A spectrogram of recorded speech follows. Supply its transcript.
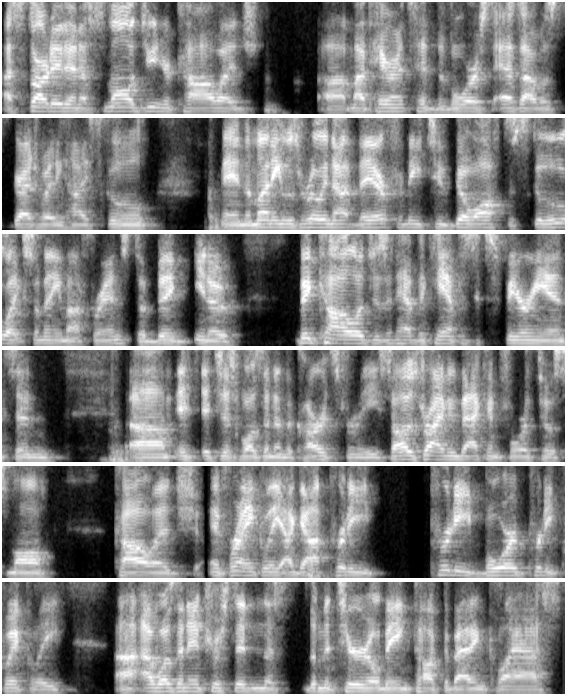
I started in a small junior college. Uh, my parents had divorced as I was graduating high school, and the money was really not there for me to go off to school like so many of my friends to big, you know, big colleges and have the campus experience and um, it, it, just wasn't in the cards for me. So I was driving back and forth to a small college, and frankly, I got pretty pretty bored pretty quickly. Uh, I wasn't interested in this the material being talked about in class.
